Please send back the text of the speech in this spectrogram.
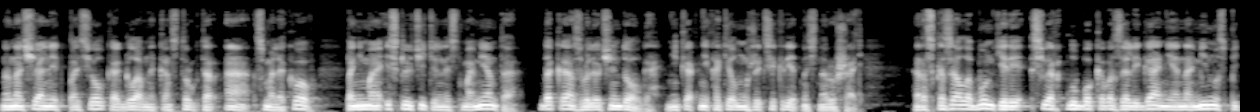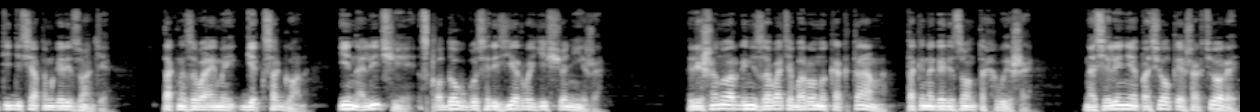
Но начальник поселка, главный конструктор А. Смоляков, понимая исключительность момента, доказывали очень долго, никак не хотел мужик секретность нарушать – Рассказал о бункере сверхглубокого залегания на минус 50 горизонте, так называемый гексагон, и наличии складов госрезерва еще ниже. Решено организовать оборону как там, так и на горизонтах выше. Население поселка и шахтеры,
